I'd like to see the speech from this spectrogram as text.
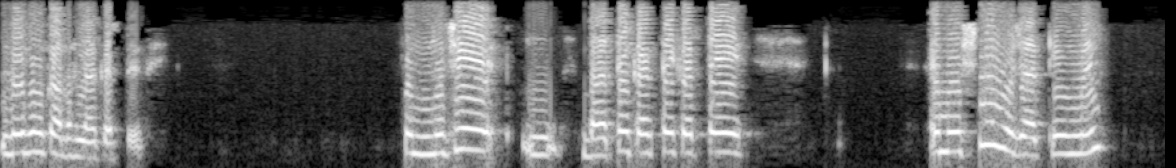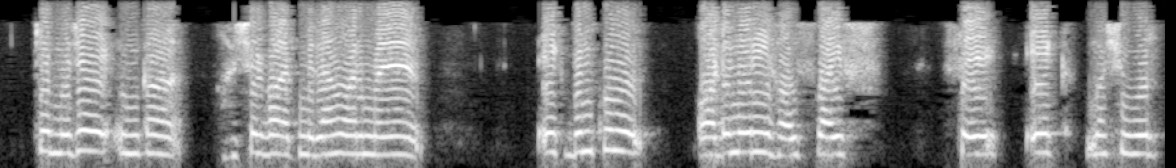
लोगों का भला करते थे। तो मुझे बातें करते करते इमोशनल हो जाती हूँ मैं कि मुझे उनका आशीर्वाद मिला और मैं एक बिल्कुल ऑर्डिनरी हाउसवाइफ से एक मशहूर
